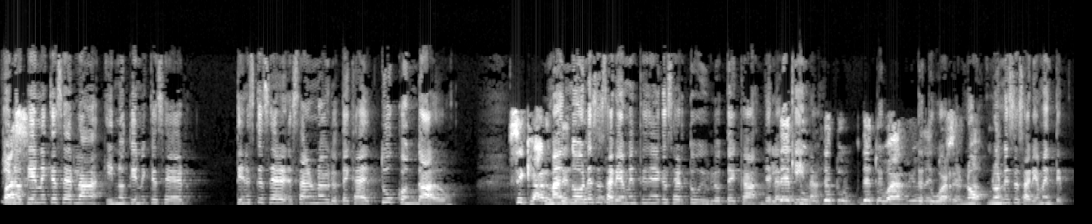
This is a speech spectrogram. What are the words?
Y no tiene que ser la, y no tiene que ser, tienes que ser, estar en una biblioteca de tu condado. Sí, claro. Más no necesariamente tiene que ser tu biblioteca de la esquina. de, tu, de tu barrio. De, tu barrio. no, no, necesariamente.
